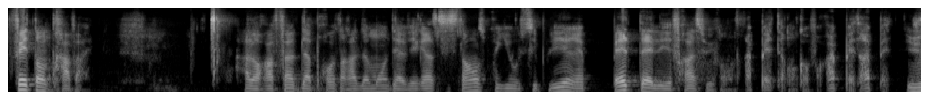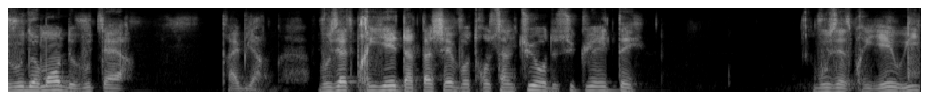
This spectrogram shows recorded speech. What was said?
Fais ton travail. Alors, afin d'apprendre à demander avec insistance, priez ou suppliez, répète les phrases suivantes. Répète encore, répète, répète. Je vous demande de vous taire. Très bien. Vous êtes prié d'attacher votre ceinture de sécurité. Vous êtes prié, oui,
